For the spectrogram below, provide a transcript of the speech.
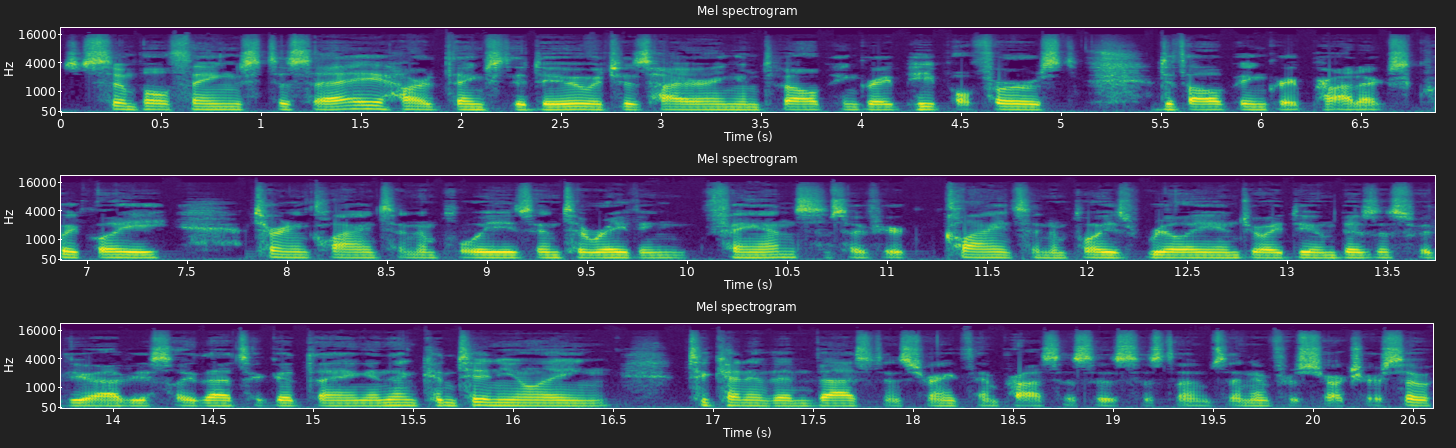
simple things to say, hard things to do, which is hiring and developing great people first, developing great products quickly, turning clients and employees into raving fans. So if your clients and employees really enjoy doing business with you, obviously that's a good thing. And then continuing to kind of invest and strengthen processes, systems, and infrastructure. So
